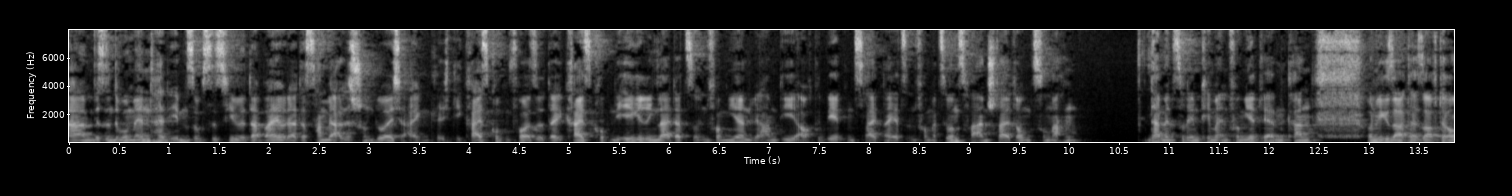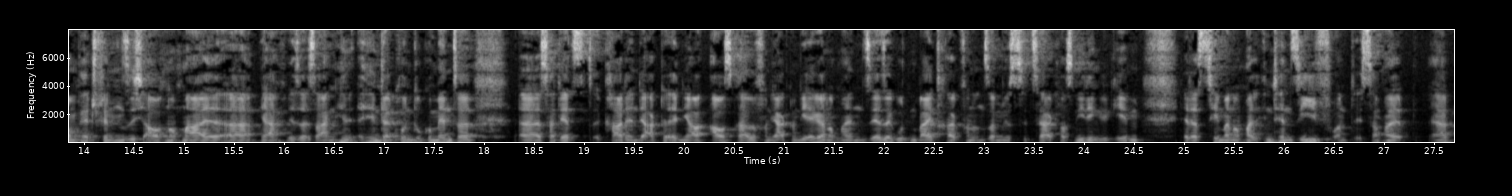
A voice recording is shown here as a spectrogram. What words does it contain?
Ähm, wir sind im Moment halt eben sukzessive dabei oder das haben wir alles schon durch eigentlich, die Kreisgruppenvorsitzende, die Kreisgruppen, die Hegeringleiter zu informieren. Wir haben die auch gebeten, zeitnah jetzt Informationsveranstaltungen zu machen damit zu dem Thema informiert werden kann. Und wie gesagt, also auf der Homepage finden sich auch nochmal, äh, ja, wie soll ich sagen, Hintergrunddokumente. Äh, es hat jetzt gerade in der aktuellen Jahr Ausgabe von Jagd und Jäger nochmal einen sehr, sehr guten Beitrag von unserem Justiziar Klaus Nieding gegeben, der das Thema nochmal intensiv und ich sag mal ja,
